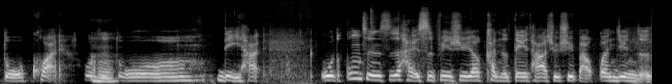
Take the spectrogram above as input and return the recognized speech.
多快，或者多厉害。嗯我的工程师还是必须要看着 data 去去把关键的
